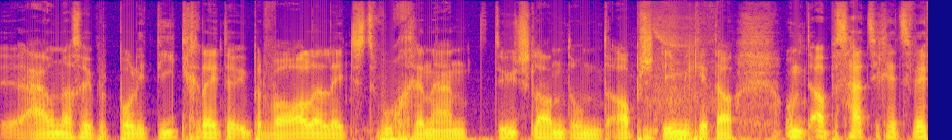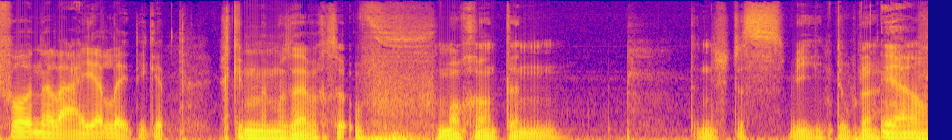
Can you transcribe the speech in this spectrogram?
äh, auch noch so über Politik reden, über Wahlen letztes Wochenende, Deutschland und Abstimmungen da. Und, aber es hat sich jetzt wie von allein erledigt. Ich glaube, man muss einfach so aufmachen und dann, dann ist das wie durch. Ja,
